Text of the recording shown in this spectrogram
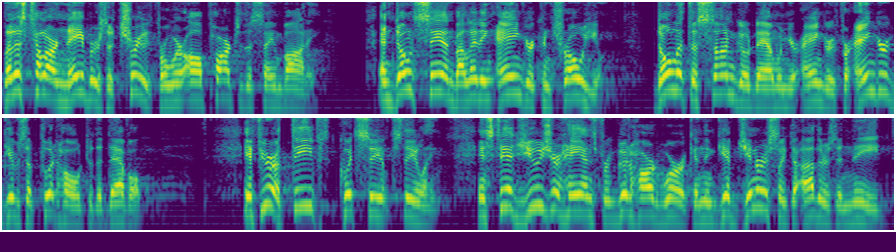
Let us tell our neighbors the truth, for we're all parts of the same body. And don't sin by letting anger control you. Don't let the sun go down when you're angry, for anger gives a foothold to the devil. If you're a thief, quit stealing. Instead, use your hands for good hard work and then give generously to others in need.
